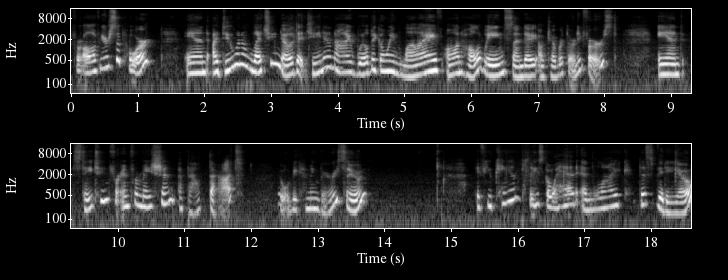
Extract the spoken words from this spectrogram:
for all of your support. And I do want to let you know that Gina and I will be going live on Halloween, Sunday, October 31st. And stay tuned for information about that. It will be coming very soon. If you can, please go ahead and like this video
